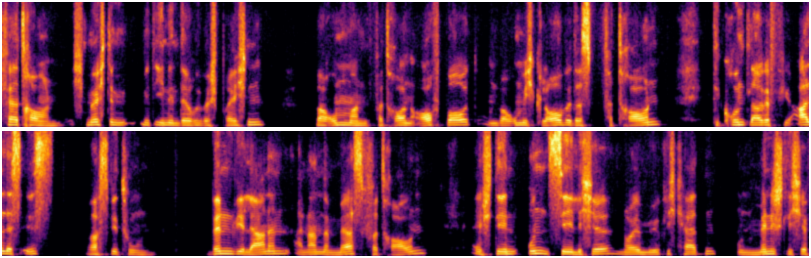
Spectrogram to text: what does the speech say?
Vertrauen. Ich möchte mit Ihnen darüber sprechen, warum man Vertrauen aufbaut und warum ich glaube, dass Vertrauen die Grundlage für alles ist, was wir tun. Wenn wir lernen, einander mehr zu vertrauen, entstehen unzählige neue Möglichkeiten und menschliche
